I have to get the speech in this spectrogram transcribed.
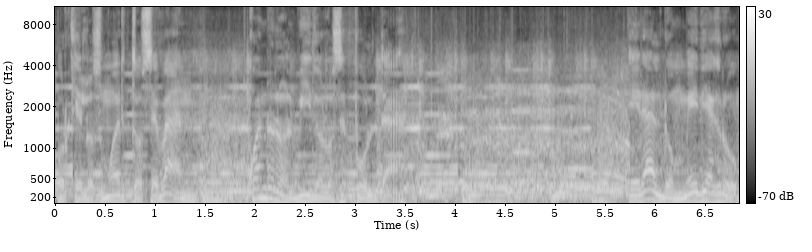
Porque los muertos se van cuando el olvido los sepulta. Heraldo Media Group.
